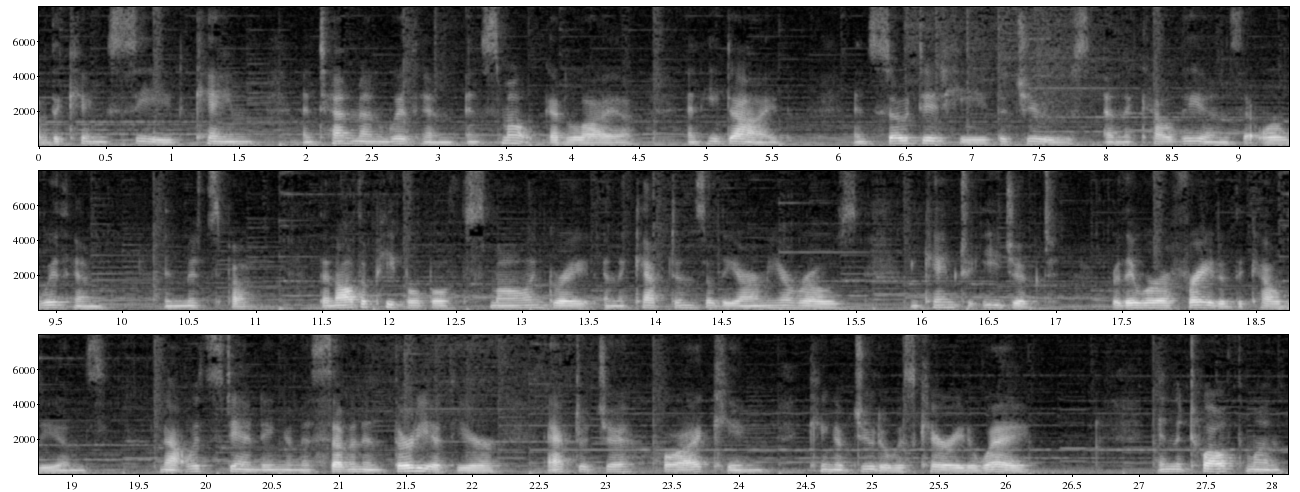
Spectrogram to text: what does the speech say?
of the king's seed, came, and ten men with him, and smote Gedaliah, and he died. And so did he the Jews and the Chaldeans that were with him in Mizpah. Then all the people, both small and great, and the captains of the army arose and came to Egypt, for they were afraid of the Chaldeans. Notwithstanding, in the seven and thirtieth year after Jehoiachin king of Judah was carried away, in the twelfth month,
